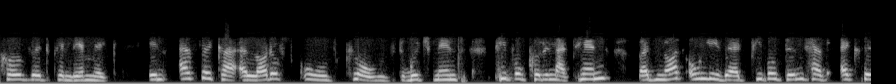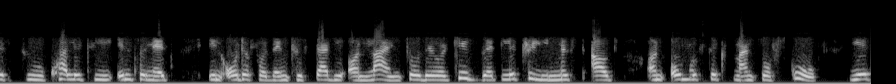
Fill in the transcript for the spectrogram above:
COVID pandemic in Africa, a lot of schools closed, which meant people couldn't attend. But not only that, people didn't have access to quality internet in order for them to study online. So there were kids that literally missed out on almost six months of school. Yet,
